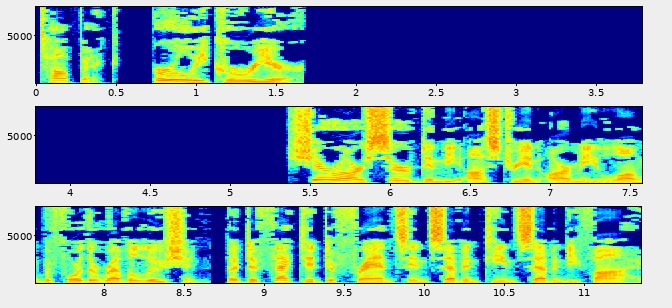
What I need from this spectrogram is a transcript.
Topic: Early career. Schérer served in the Austrian army long before the revolution, but defected to France in 1775.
